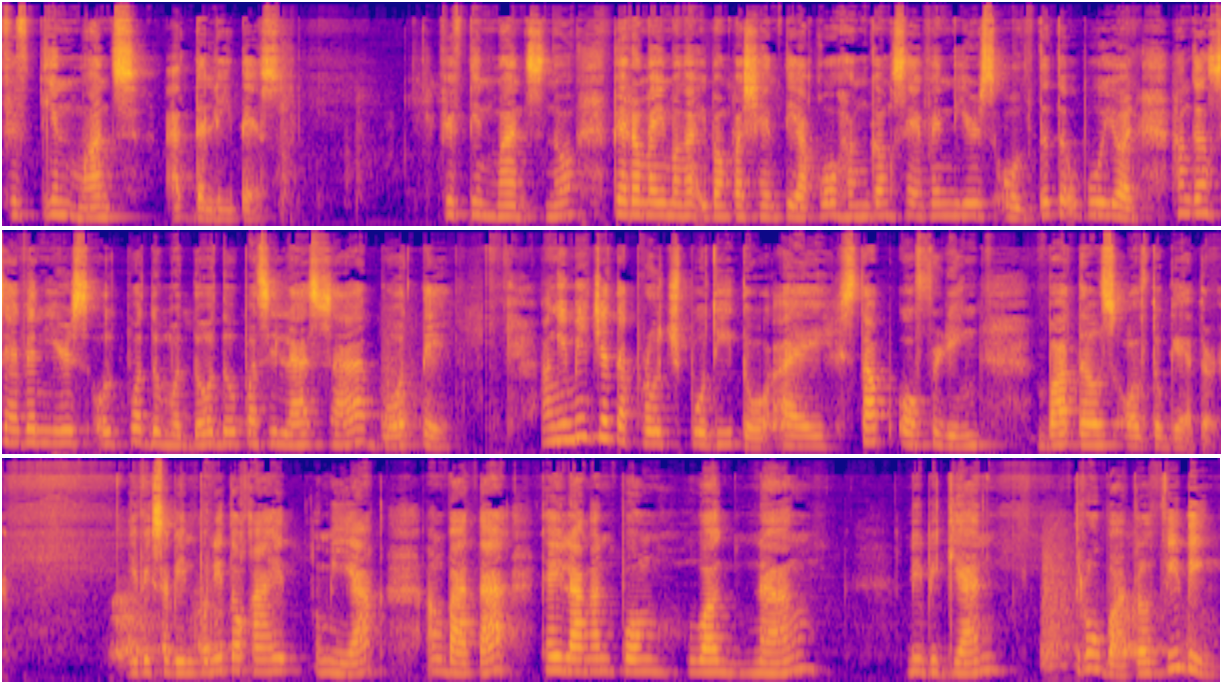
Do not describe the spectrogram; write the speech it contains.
15 months at the latest. 15 months, no? Pero may mga ibang pasyente ako hanggang 7 years old. Totoo po yun. Hanggang 7 years old po, dumododo pa sila sa bote. Ang immediate approach po dito ay stop offering bottles altogether. Ibig sabihin po nito, kahit umiyak ang bata, kailangan pong wag nang bibigyan through bottle feeding.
